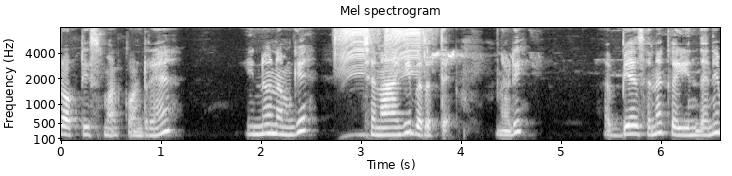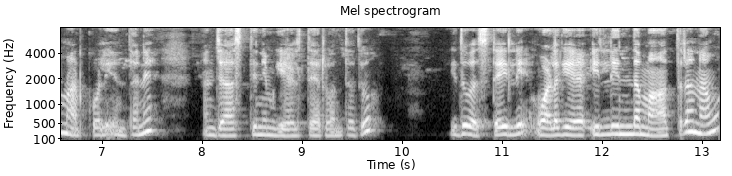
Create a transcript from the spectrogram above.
ಪ್ರಾಕ್ಟೀಸ್ ಮಾಡಿಕೊಂಡ್ರೆ ಇನ್ನೂ ನಮಗೆ ಚೆನ್ನಾಗಿ ಬರುತ್ತೆ. ನೋಡಿ. ಅಭ್ಯಾಸನ ಕೈಯಿಂದನೇ ಮಾಡ್ಕೊಳ್ಳಿ ಅಂತಲೇ ನಾನು ಜಾಸ್ತಿ ನಿಮ್ಗೆ ಹೇಳ್ತಾ ಇರುವಂಥದ್ದು. ಇದು ಅಷ್ಟೇ, ಇಲ್ಲಿ ಒಳಗೆ, ಇಲ್ಲಿಂದ ಮಾತ್ರ ನಾವು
